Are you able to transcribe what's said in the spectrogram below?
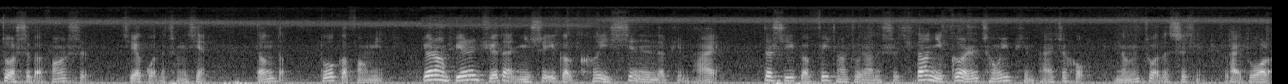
做事的方式、结果的呈现等等多个方面，要让别人觉得你是一个可以信任的品牌。这是一个非常重要的事情。当你个人成为品牌之后，能做的事情太多了，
